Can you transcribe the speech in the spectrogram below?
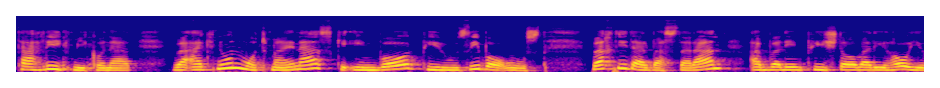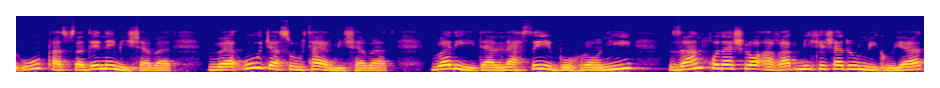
تحریک می کند و اکنون مطمئن است که این بار پیروزی با اوست. وقتی در بسترند اولین پیشتاوری های او پس زده نمی شود و او جسورتر می شود ولی در لحظه بحرانی زن خودش را عقب می کشد و می گوید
